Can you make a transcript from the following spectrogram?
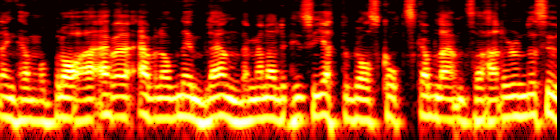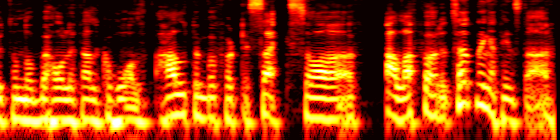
den kan vara bra, även, även om det är en blend. Jag menar, det finns ju jättebra skotska blend, så här har den dessutom då behållit alkoholhalten på 46, så alla förutsättningar finns där.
